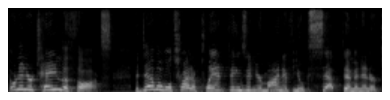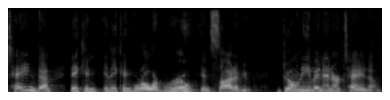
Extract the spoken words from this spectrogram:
Don't entertain the thoughts. The devil will try to plant things in your mind. If you accept them and entertain them, they can, they can grow a root inside of you. Don't even entertain them.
